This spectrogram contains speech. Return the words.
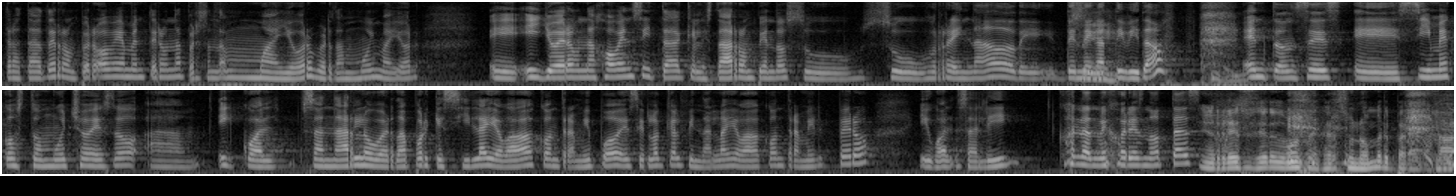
tratar de romper. Obviamente era una persona mayor, ¿verdad? Muy mayor. Eh, y yo era una jovencita que le estaba rompiendo su, su reinado de, de Sí. negatividad. Entonces eh, sí me costó mucho eso, ah, y cuál sanarlo, ¿verdad? Porque sí la llevaba contra mí, puedo decirlo que al final la llevaba contra mí, pero igual salí con las mejores notas. En redes sociales vamos a dejar su nombre para que... No,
